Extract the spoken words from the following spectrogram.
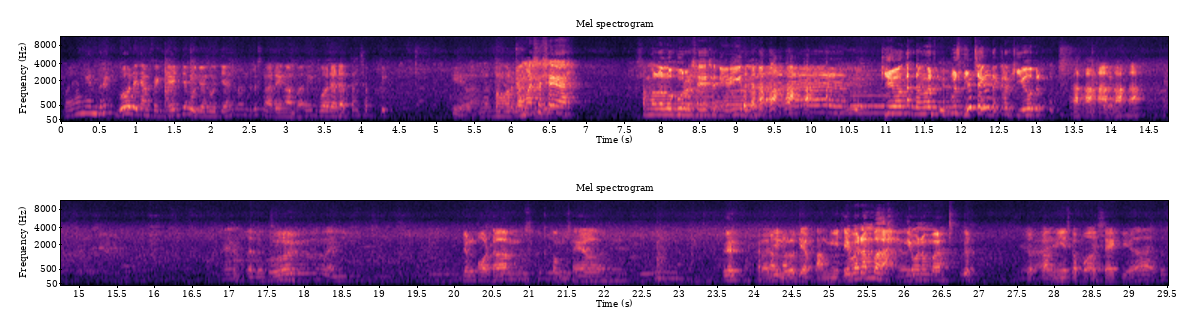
bayangin Drik, gue udah nyampe gereja hujan-hujanan terus nggak ada yang ngabarin, gue udah datang sepi. Gila, nggak pengorbanan. Yang masa saya sama leluhur saya sendiri gitu. Gila ketemu terus dicek teker kiur. Leluhur anjing. Jeung Kodam, Komsel. Berarti dulu tiap Kamis. ya. Gimana Mbah? Gimana Mbah? Tiap Kamis ke Polsek ya, itu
